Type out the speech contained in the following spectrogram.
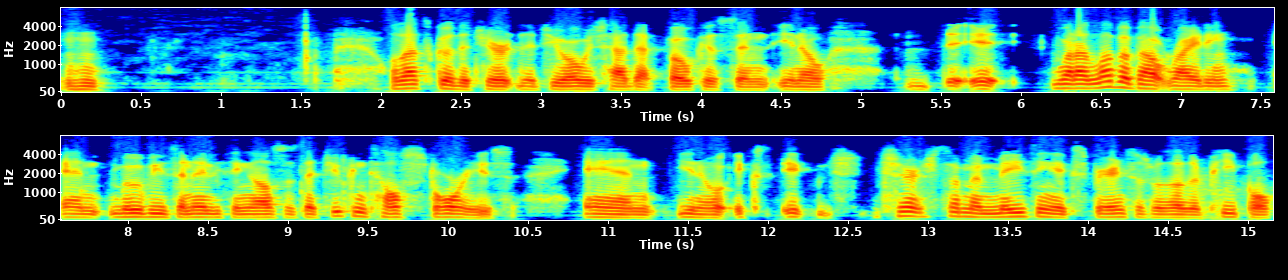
hmm Well, that's good that you're that you always had that focus, and you know, it. What I love about writing and movies and anything else is that you can tell stories, and you know, ex- some amazing experiences with other people,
